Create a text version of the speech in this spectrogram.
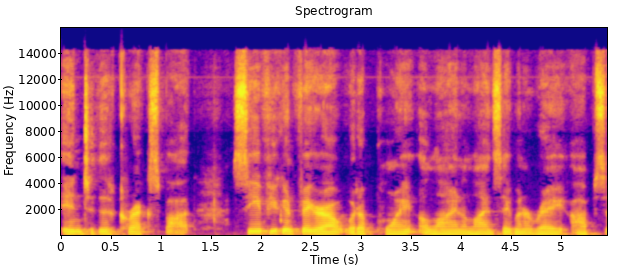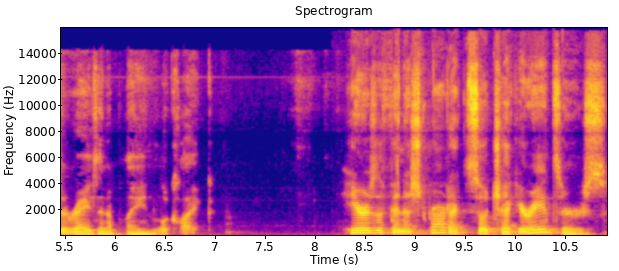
into the correct spot. See if you can figure out what a point, a line, a line segment, a ray, opposite rays, and a plane look like. Here is a finished product, so check your answers.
